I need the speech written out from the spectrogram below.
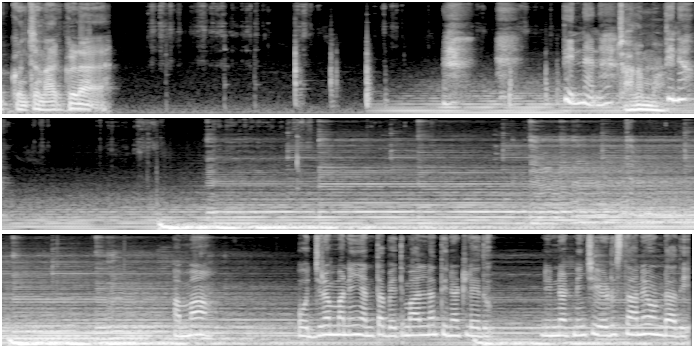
కొంచెం నాకు కూడా. తిన్నానా? చాలమ్మా. తిను. వజ్రమ్మని ఎంత బెతిమాలినా తినట్లేదు. నిన్నటి నుంచి ఏడుస్తానే ఉండాది.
